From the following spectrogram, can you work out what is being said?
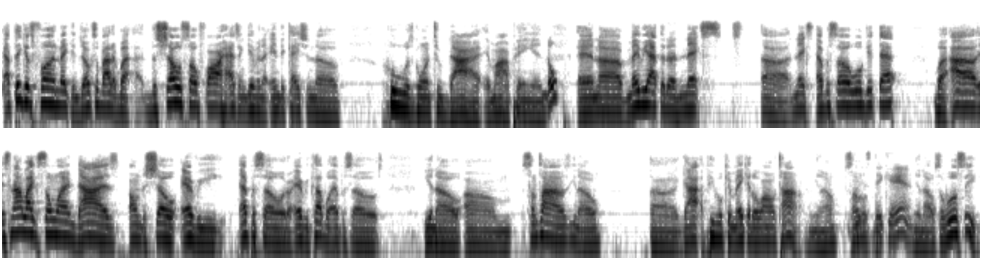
I think it's fun making jokes about it but the show so far hasn't given an indication of who was going to die in my opinion. Nope. and uh maybe after the next uh next episode we'll get that. But uh it's not like someone dies on the show every episode or every couple episodes you know um sometimes you know uh, God, people can make it a long time, you know, some, Yes, they can. you know, so we'll see.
